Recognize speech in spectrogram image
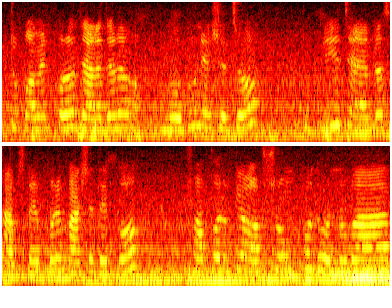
একটু কমেন্ট করো। যারা যারা নতুন এসেছ, একটু প্লিজ চ্যানেলটা সাবস্ক্রাইব করে পাশে থেকো। সকলকে অসংখ্য ধন্যবাদ।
